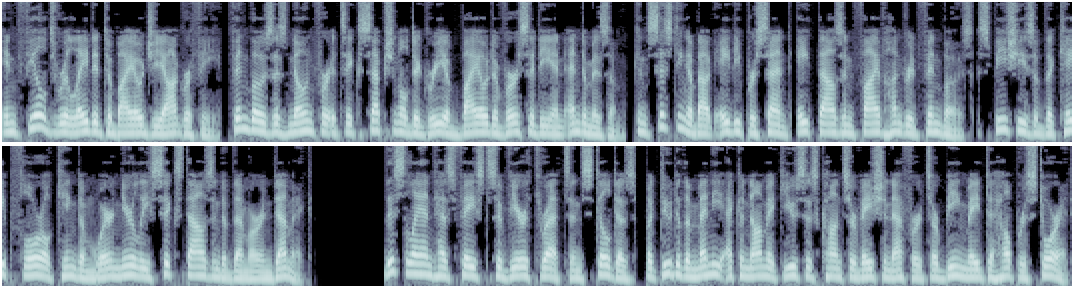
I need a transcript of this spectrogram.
In fields related to biogeography, Fynbos is known for its exceptional degree of biodiversity and endemism, consisting about 80% 8,500 Fynbos species of the Cape Floral Kingdom where nearly 6,000 of them are endemic. This land has faced severe threats and still does, but due to the many economic uses conservation efforts are being made to help restore it.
